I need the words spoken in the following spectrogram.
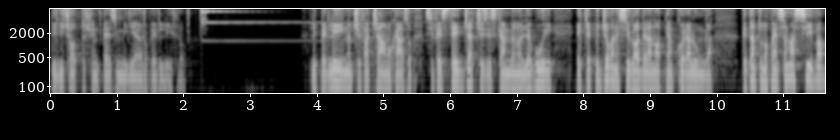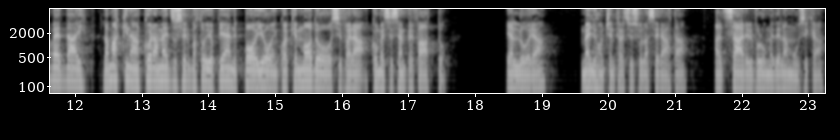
di 18 centesimi di euro per litro. Lì per lì non ci facciamo caso, si festeggia, ci si scambiano gli auguri e chi è più giovane si gode la notte ancora lunga. Che tanto uno pensa, ma sì, vabbè dai, la macchina ha ancora mezzo serbatoio pieno e poi oh, in qualche modo si farà come si è sempre fatto. E allora, meglio concentrarsi sulla serata, alzare il volume della musica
